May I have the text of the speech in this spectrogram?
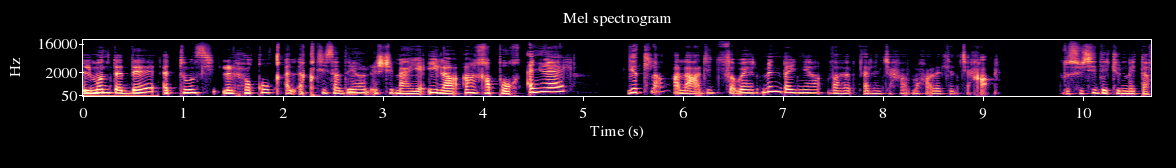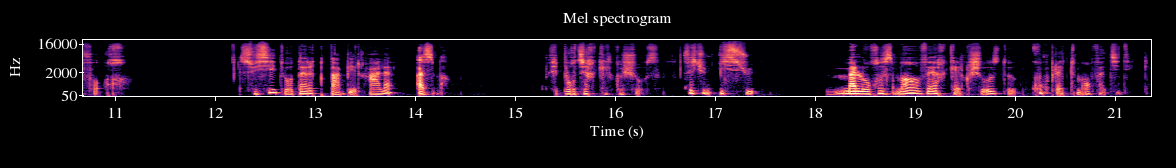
المنتدى التونسي للحقوق الاقتصادية والاجتماعية إلى أن رابور أنويل يطلع على عديد الظواهر من بينها ظاهرة الانتحار محاولة الانتحار suicide est une métaphore. Suicide هو طريقة التعبير على أزمة. C'est pour dire quelque chose. C'est une issue, malheureusement, vers quelque chose de complètement fatidique.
